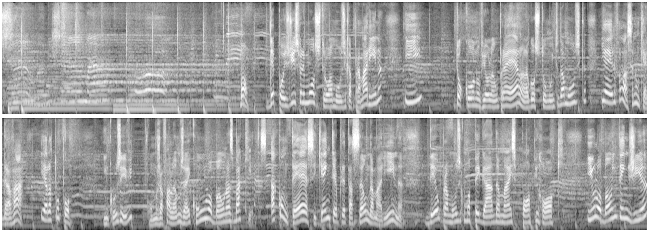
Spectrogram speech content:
Chama. Bom, depois disso ele mostrou a música para Marina e tocou no violão para ela, ela gostou muito da música e aí ele falou: ah, "Você não quer gravar?" E ela topou. Inclusive, como já falamos aí, com um lobão nas baquetas. Acontece que a interpretação da Marina deu para a música uma pegada mais pop rock. E o Lobão entendia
